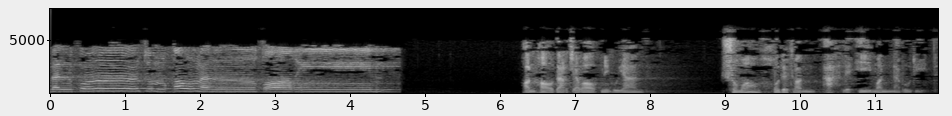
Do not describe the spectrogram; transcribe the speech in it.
بل كنتم قوما طاغين. آنها در جواب می‌گویند شما خودتان اهل ایمان نبودید.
